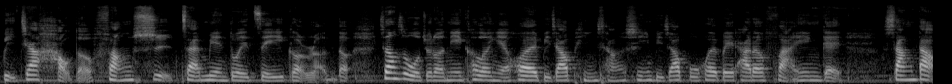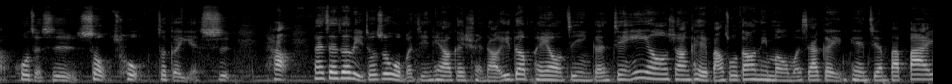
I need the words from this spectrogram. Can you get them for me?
比较好的方式，在面对这一个人的这样子，我觉得你可能也会比较平常心，比较不会被他的反应给。伤到或者是受挫，这个也是好。那在这里就是我们今天要给选到一的朋友指引跟建议哦，希望可以帮助到你们。我们下个影片见，拜拜。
